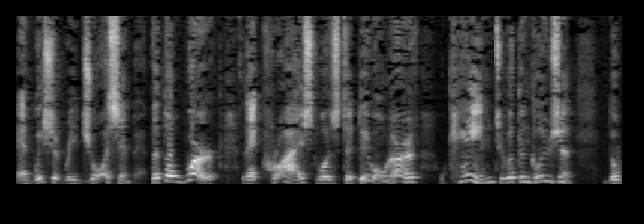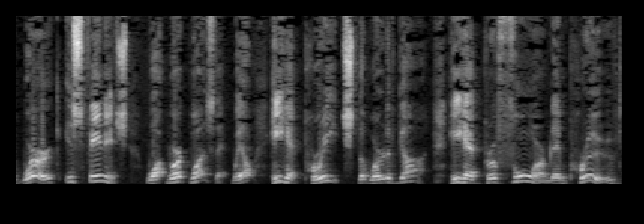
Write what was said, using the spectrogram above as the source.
And we should rejoice in that, that the work that Christ was to do on earth came to a conclusion. The work is finished. What work was that? Well, he had preached the Word of God. He had performed and proved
